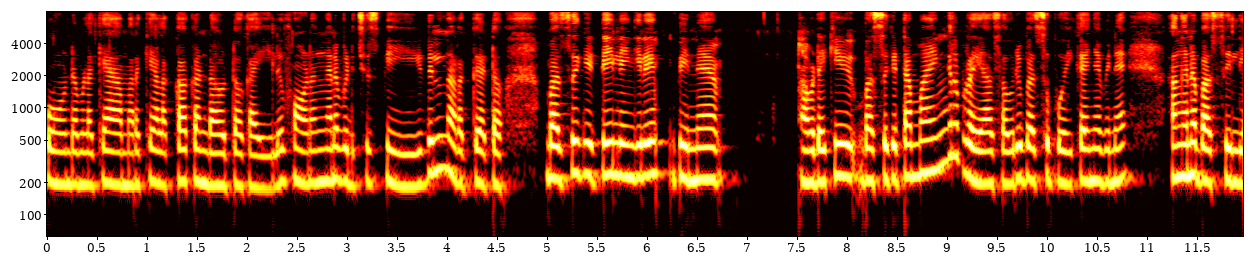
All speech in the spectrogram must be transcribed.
പോകുന്നുണ്ട് നമ്മളെ ക്യാമറയ്ക്ക് ഇളക്കൊക്കെ ഉണ്ടാവും കേട്ടോ. കയ്യിൽ ഫോൺ ഇങ്ങനെ പിടിച്ച് സ്പീഡിൽ നടക്കുക കേട്ടോ. ബസ് കിട്ടിയില്ലെങ്കിൽ പിന്നെ അവിടേക്ക് ബസ് കിട്ടാൻ ഭയങ്കര പ്രയാസമാണ് ഒരു ബസ് പോയി കഴിഞ്ഞാൽ പിന്നെ അങ്ങനെ ബസ്സില്ല.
